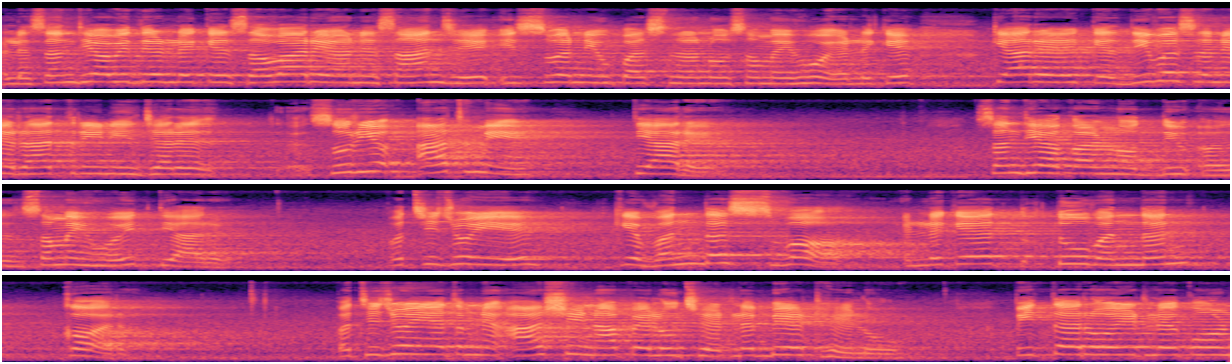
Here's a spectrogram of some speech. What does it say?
એટલે સંધ્યા વિધિ એટલે કે સવારે અને સાંજે ઈશ્વરની ઉપાસનાનો સમય હોય, એટલે કે ક્યારે કે દિવસ અને રાત્રિની જ્યારે સૂર્ય આથમે ત્યારે સંધ્યાકાળનો સમય હોય ત્યારે. પછી જોઈએ કે વંદસ્વ એટલે કે તું વંદન કર. પછી જો અહીંયા તમને આશીન આપેલું છે એટલે બેઠેલો. પિતરો એટલે કોણ?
